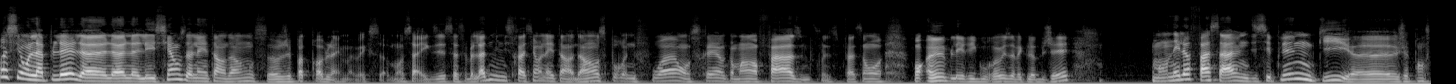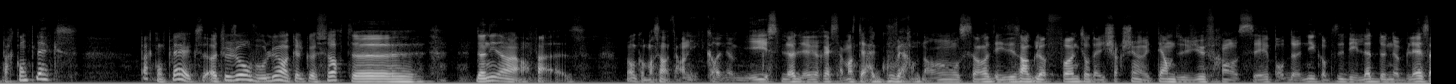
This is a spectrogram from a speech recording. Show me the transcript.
Moi, si on l'appelait les sciences de l'intendance, j'ai pas de problème avec ça. Bon, ça existe. Ça s'appelle l'administration de l'intendance. Pour une fois, on serait en, en phase, de façon humble et rigoureuse avec l'objet. Mais on est là face à une discipline qui, euh, je pense, par complexe par complexe, a toujours voulu en quelque sorte euh, donner dans l'emphase on commence en, en économiste. Là, récemment, c'était la gouvernance. Hein, des, anglophones qui sont allés chercher un terme du vieux français pour donner comme des lettres de noblesse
